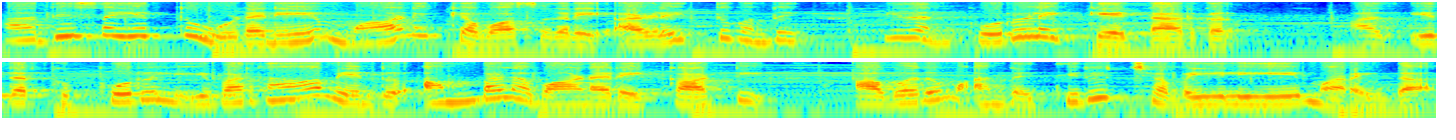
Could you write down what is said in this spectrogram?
அதிசயித்து உடனே மாணிக்க வாசகரை அழைத்து வந்து இதன் பொருளை கேட்டார்கள். இதற்கு பொருள் இவர்தாம் என்று அம்பலவாணரை காட்டி அவரும் அந்த திருச்சபையிலேயே மறைந்தார்.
